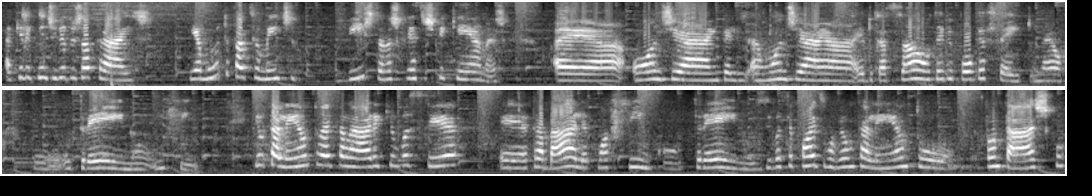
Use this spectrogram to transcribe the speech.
é aquele que o indivíduo já traz e é muito facilmente vista nas crianças pequenas, é, onde, a, onde a educação teve pouco efeito, né? o, o treino, enfim. E o talento é aquela área que você é, trabalha com afinco, treinos, e você pode desenvolver um talento fantástico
